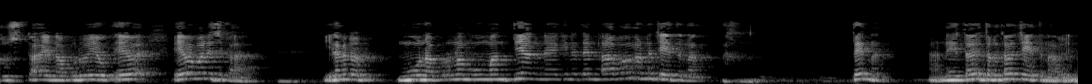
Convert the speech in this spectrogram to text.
දුෂ්ටාය නපුරුව ඒ ඒව මනසිකාර. ඉළකට මූ නපුරුණ මූ මන්තියන් නෑගෙන තැන් රාබන් අන්න චේතනා. දෙන්න අනේ ත එතරතව චේතනාවෙන්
